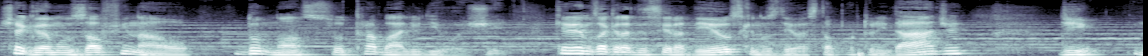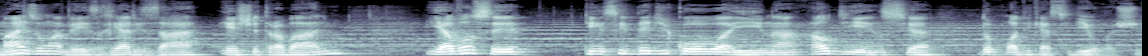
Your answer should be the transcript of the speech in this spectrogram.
chegamos ao final do nosso trabalho de hoje. Queremos agradecer a Deus que nos deu esta oportunidade de mais uma vez realizar este trabalho e a você que se dedicou aí na audiência do podcast de hoje.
